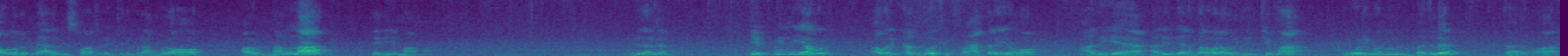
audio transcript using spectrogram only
அவர் மேல விசுவாசம் வச்சிருக்கிறாங்களோ அவருக்கு நல்லா தெரியுமாமா? புரியுதாங்க? எப்படி நீ அவர் அவர் கண்ணோக்கி பார்க்குறையோ அதிக அறிஞனமான அவர் அவர் நிச்சயமா ஓடி வந்து பதில் தருவார்.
